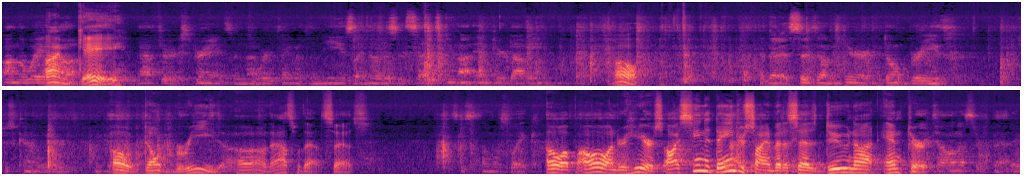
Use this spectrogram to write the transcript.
on the way I'm up, gay. After experiencing that weird thing with the knees, I noticed it says "Do not enter, dummy," Oh, and then it says on here "Don't breathe," which is kind of weird. Oh, don't breathe. Oh, that's what that says. It's just almost like Oh, up, oh, under here. So I seen a danger sign, but it says do not they're enter. telling us there's bad air.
